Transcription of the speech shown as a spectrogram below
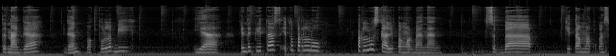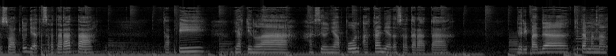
tenaga, dan waktu lebih. Ya, integritas itu perlu. Perlu sekali pengorbanan. Sebab kita melakukan sesuatu di atas rata-rata. Tapi yakinlah hasilnya pun akan di atas rata-rata. Daripada kita menang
